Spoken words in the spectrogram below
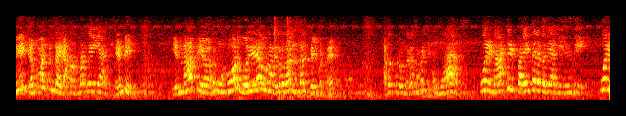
நீ கர்ப்பமா இருக்கின்றாயா ஏண்டி? என் நாட்டு இளவரசன் உன்னோடு ஒரே ஒரு நாள் இருபதால் இருந்தால் கேள்விப்பட்டேன். அதற்கு வந்த சமாளிச்சு. ஐயா ஒரு நாட்டில் படைத்தளபதியாக இருந்து ஒரு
